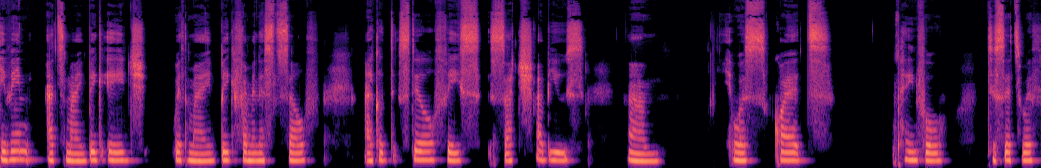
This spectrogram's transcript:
even at my big age, with my big feminist self, I could still face such abuse. Um, it was quite painful to sit with.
